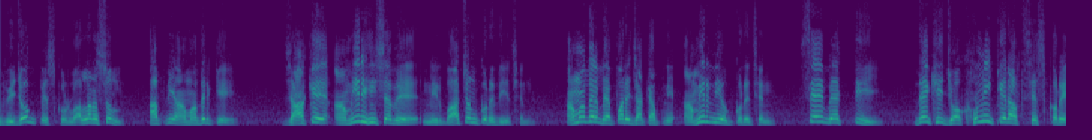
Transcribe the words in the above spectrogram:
অভিযোগ পেশ করল। আল্লাহ রাসুল, আপনি আমাদেরকে যাকে আমির হিসেবে নির্বাচন করে দিয়েছেন, আমাদের ব্যাপারে যাকে আপনি আমির নিয়োগ করেছেন, সেই ব্যক্তি দেখি যখনই কেরাত শেষ করে,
